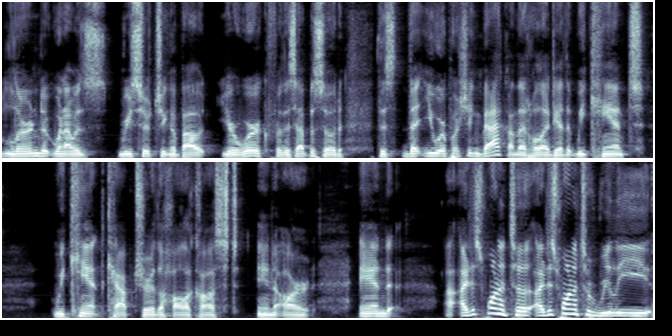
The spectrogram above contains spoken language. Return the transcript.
learned when I was researching about your work for this episode this that you were pushing back on that whole idea that we can't we can't capture the Holocaust in art. And I just wanted to I just wanted to really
